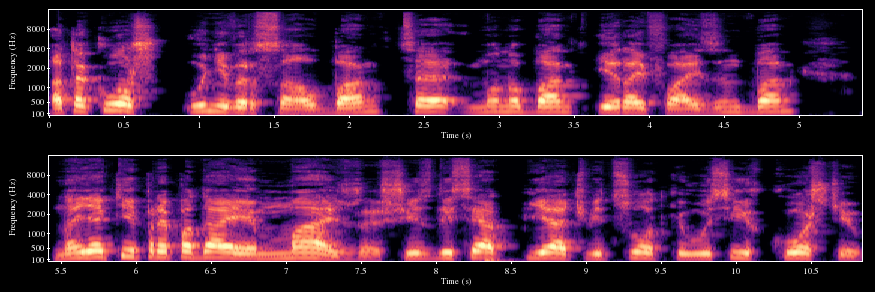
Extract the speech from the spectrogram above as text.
а також Універсалбанк, це Монобанк і Райфайзенбанк, на які припадає майже 65% усіх коштів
